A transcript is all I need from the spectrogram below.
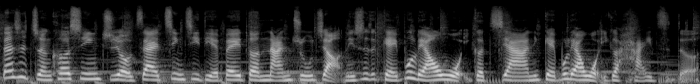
但是整颗心只有在竞技叠杯的男主角，你是给不了我一个家，你给不了我一个孩子的。”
